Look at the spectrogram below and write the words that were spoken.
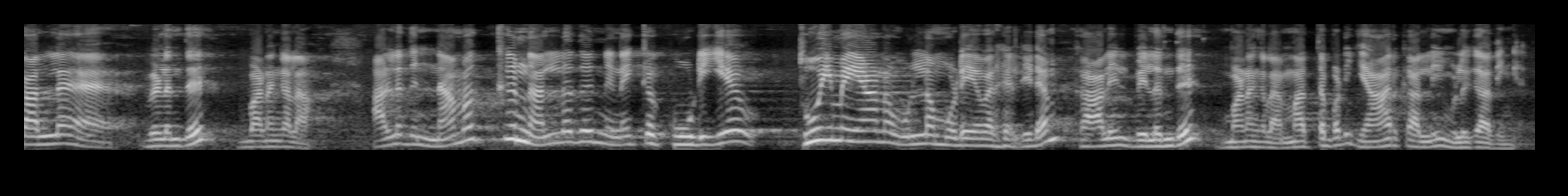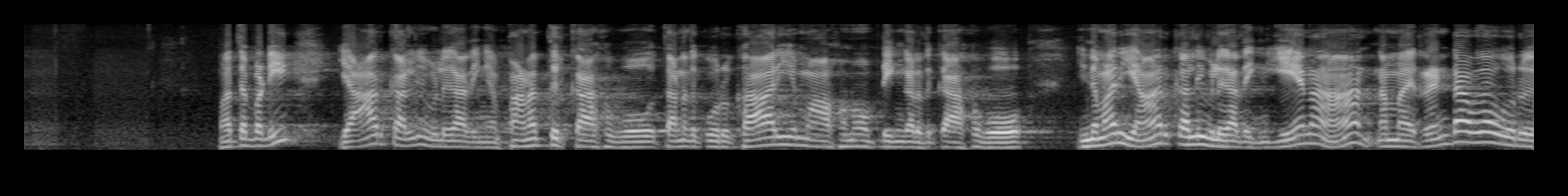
காலில் விழுந்து வணங்கலாம். அல்லது நமக்கு நல்லது நினைக்கக்கூடிய தூய்மையான உள்ளம் உடையவர்களிடம் காலில் விழுந்து வணங்கலாம். மற்றபடி யார் காலிலையும் விழுகாதீங்க. மற்றபடி யார் காலையும் விழுகாதீங்க. பணத்திற்காகவோ தனதுக்கு ஒரு காரியம் ஆகணும் அப்படிங்கிறதுக்காகவோ இந்த மாதிரி யார் காலையும் விழுகாதீங்க. ஏன்னா நம்ம ரெண்டாவதாக ஒரு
